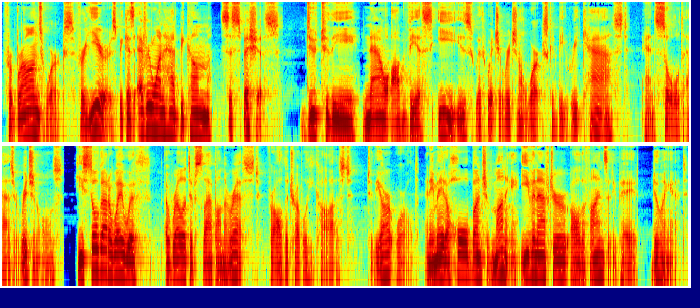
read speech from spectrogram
for bronze works for years because everyone had become suspicious due to the now obvious ease with which original works could be recast and sold as originals, he still got away with a relative slap on the wrist for all the trouble he caused to the art world. And he made a whole bunch of money, even after all the fines that he paid, doing it.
